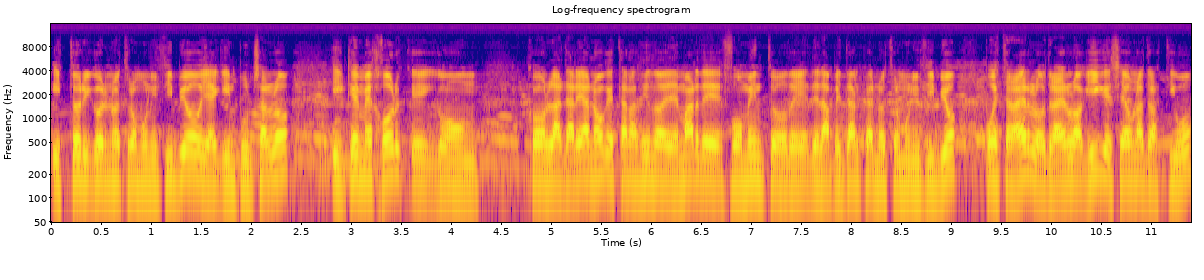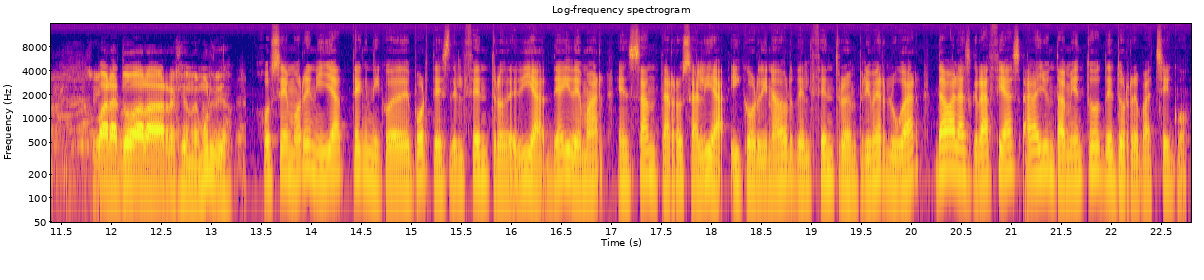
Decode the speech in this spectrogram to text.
histórico en nuestro municipio y hay que impulsarlo y qué mejor que con, con la tarea ¿no? que están haciendo además de fomento de, de, la petanca en nuestro municipio, pues traerlo, traerlo aquí, que sea un atractivo para toda la región de Murcia. José Morenilla, técnico de deportes del Centro de Día de Aidemar en Santa Rosalía y coordinador del centro en primer lugar, daba las gracias al Ayuntamiento de Torre Pacheco,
